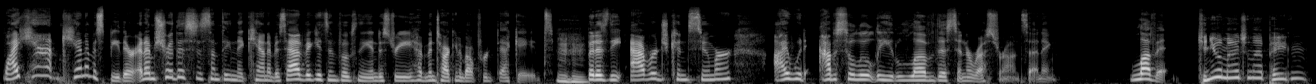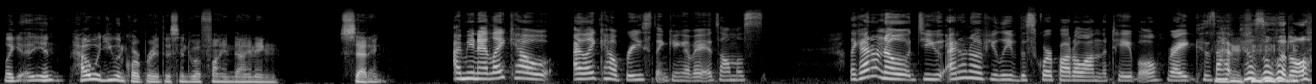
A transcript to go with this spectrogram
why can't cannabis be there and i'm sure this is something that cannabis advocates and folks in the industry have been talking about for decades Mm-hmm. but as the average consumer i would absolutely love this in a restaurant setting love it Can you imagine that, Peyton? Like, uh, in, how would you incorporate this into a fine dining setting? I mean, I like how I like how Bree's thinking of it. It's almost like I don't know. Do you? I don't know if you leave the squirt bottle on the table, right? Because that feels a little.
